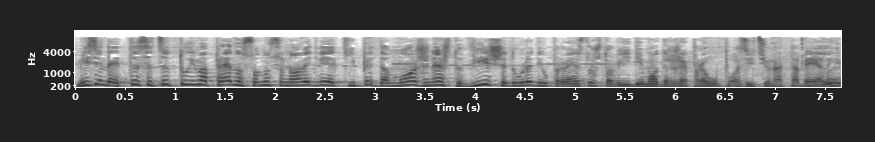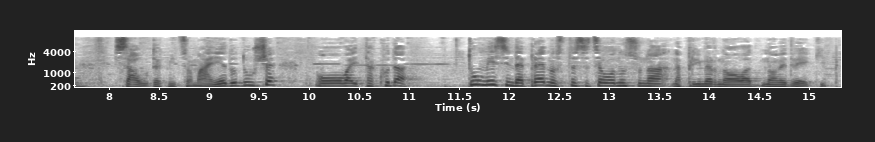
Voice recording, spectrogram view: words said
mislim da je TSC tu ima prednost u odnosu na ove dve ekipe da može nešto više da uradi u prvenstvu, što vidimo, drže prvu poziciju na tabeli, sa utakmicom manje do duše. Ovaj, tako da, tu mislim da je prednost TSC u odnosu na, na primjer, na, ova, na ove dve ekipe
